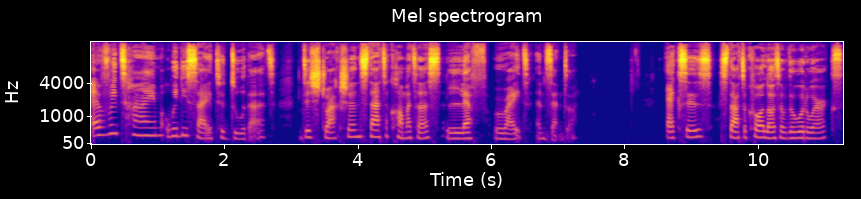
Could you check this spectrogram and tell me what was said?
Every time we decide to do that, distractions start to come at us left, right, and center. Exes start to crawl out of the woodworks.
